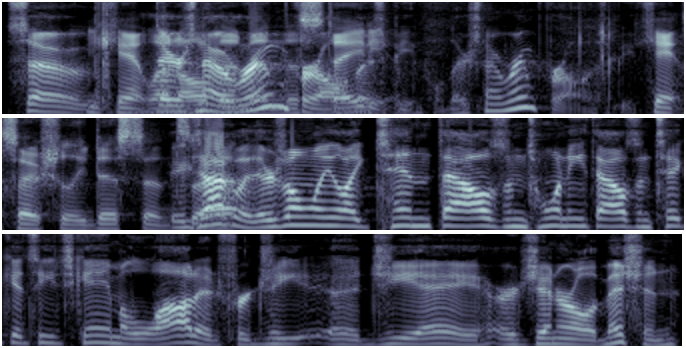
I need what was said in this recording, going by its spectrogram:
So You can't there's no room the for all those people. There's no room for all those people. You can't socially distance. Exactly. that. There's only like 10,000, 20,000 tickets each game allotted for G, uh, GA or general admission.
